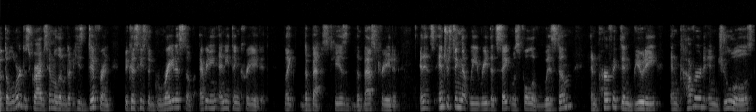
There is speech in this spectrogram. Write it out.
But the Lord describes him a little different. He's different because he's the greatest of everything, anything created, like the best. He is the best created. And it's interesting that we read that Satan was full of wisdom and perfect in beauty and covered in jewels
